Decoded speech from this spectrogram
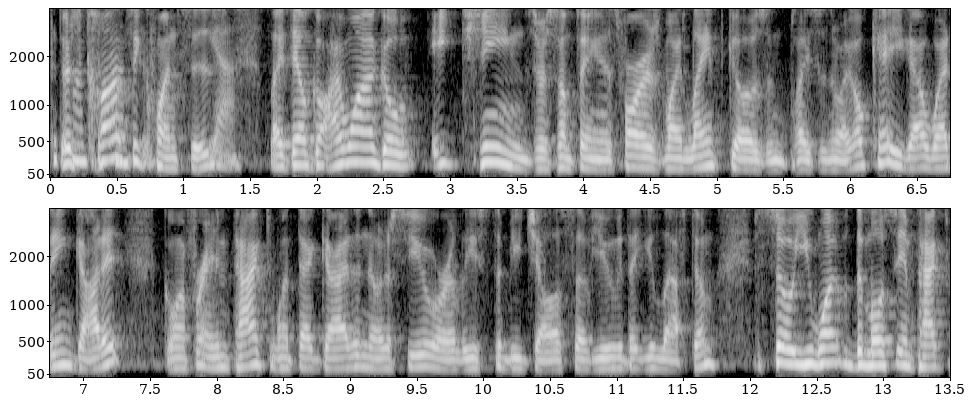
The there's consequences. consequences. Yeah. Like they'll go, I want to go 18s or something as far as my length goes in places. And they're like, okay, you got a wedding, got it. Going for impact, want that guy to notice you or at least to be jealous of you that you left him. So you want the most impact,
